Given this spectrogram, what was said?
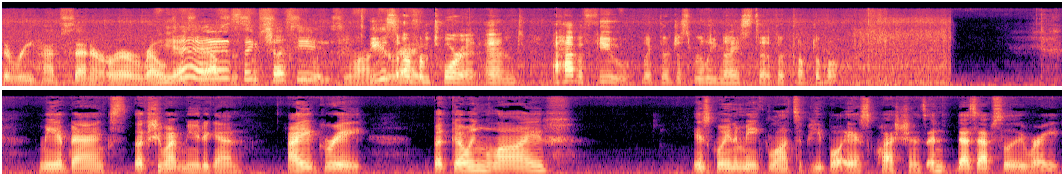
the rehab center or a relative's Yeah, house sexy Chelsea. These are from Torrid, and I have a few. Like, they're just really nice to, they're comfortable. Mia Banks. Look, she went mute again. I agree. But going live is going to make lots of people ask questions. And that's absolutely right.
